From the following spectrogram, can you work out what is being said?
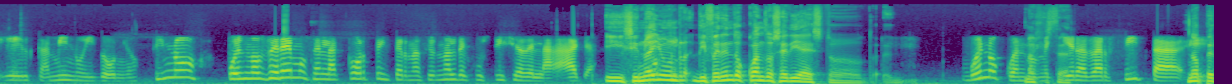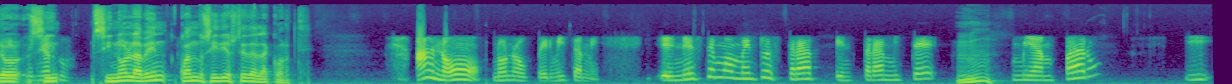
el camino idóneo. Si no, pues nos veremos en la Corte Internacional de Justicia de La Haya. Y si no hay un diferendo, ¿cuándo sería esto? Bueno, cuando me quiera dar cita. No, pero si, no la ven, ¿cuándo se iría usted a la corte? Ah, no, no, no, permítame. En este momento está en trámite mm. mi amparo y,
